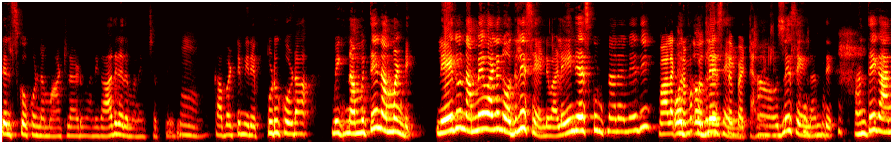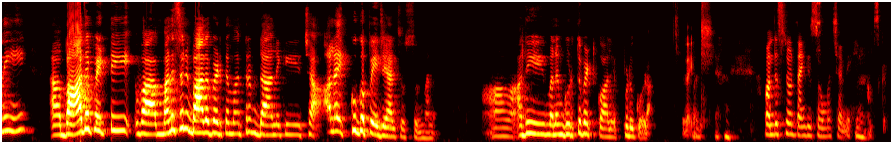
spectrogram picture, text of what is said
తెలుసుకోకుండా మాట్లాడు అని కాదు కదా మనకి చెప్పేది. కాబట్టి మీరు ఎప్పుడు కూడా మీకు నమ్మితే నమ్మండి. లేదు నమ్మే వాళ్ళని వదిలేసేయండి. వాళ్ళు ఏం చేసుకుంటున్నారు అనేది వదిలేసేయండి. వదిలేసేయండి అంతే. అంతేగాని బాధ పెట్టి మనసుని బాధ పెడితే మాత్రం దానికి చాలా ఎక్కువగా పే చేయాల్సి వస్తుంది మనం. అది మనం గుర్తుపెట్టుకోవాలి ఎప్పుడు కూడా. Right on this note thank you so much అండి. నమస్కారం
